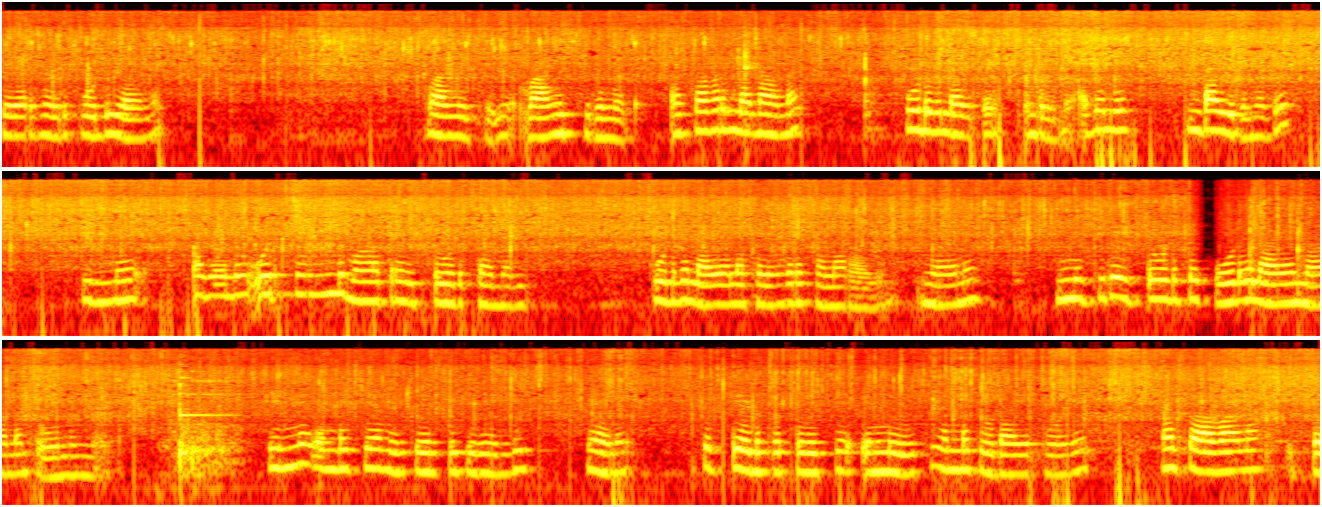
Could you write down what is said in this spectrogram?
ചേർന്ന ഒരു പൊടിയാണ് വാങ്ങിച്ചത് വാങ്ങിച്ചിരുന്നത്. ആ കൂടുതലായിട്ട് ഉണ്ടായിരുന്നത് അതിൽ ഉണ്ടായിരുന്നത്. പിന്നെ അതുപോലെ ഒരു തുള്ളി മാത്രം ഇട്ട് കൊടുത്താൽ മതി. കൂടുതലായാൽ ഭയങ്കര കളറാകും. ഞാൻ ഇന്നിച്ചിരി ഇട്ട് കൊടുത്ത് കൂടുതലായെന്നാണ് തോന്നുന്നത്. പിന്നെ വെണ്ടയ്ക്ക മെഴുക്കുവരട്ടിക്ക് വേണ്ടി ഞാൻ ചുട്ടി അടുപ്പത്ത് വെച്ച് എണ്ണ ഒഴിച്ച് എണ്ണ ചൂടായപ്പോൾ ആ സവാള ഇട്ട്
